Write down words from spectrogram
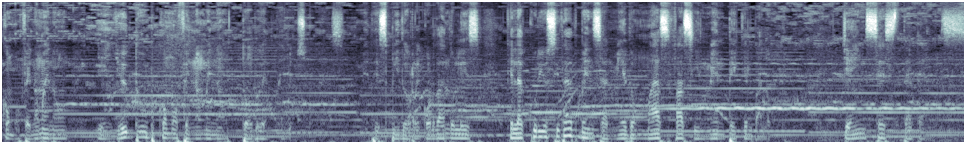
como fenómeno y YouTube como fenómeno todo en mayúsculas. Despido recordándoles que la curiosidad vence al miedo más fácilmente que el valor. James Stevens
